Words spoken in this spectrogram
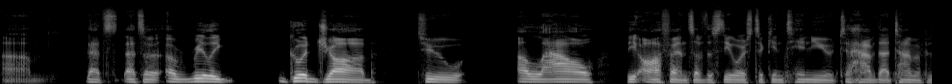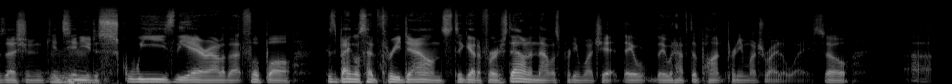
Um, that's that's a, a really good job to allow the offense of the Steelers to continue to have that time of possession and continue to squeeze the air out of that football. Because Bengals had three downs to get a first down, and that was pretty much it. They they would have to punt pretty much right away. So uh,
